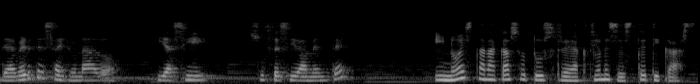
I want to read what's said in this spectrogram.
de haber desayunado y así sucesivamente? ¿Y no están acaso tus reacciones estéticas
